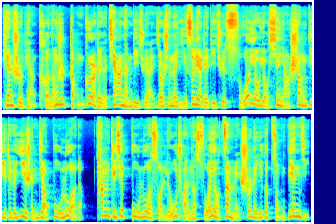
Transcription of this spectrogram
篇诗篇可能是整个这个迦南地区啊，也就是现在以色列这地区所有有信仰上帝这个一神教部落的，他们这些部落所流传的所有赞美诗的一个总编辑。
